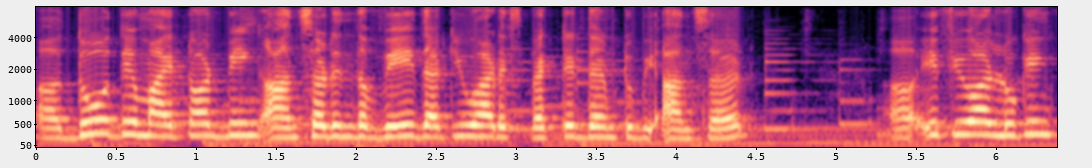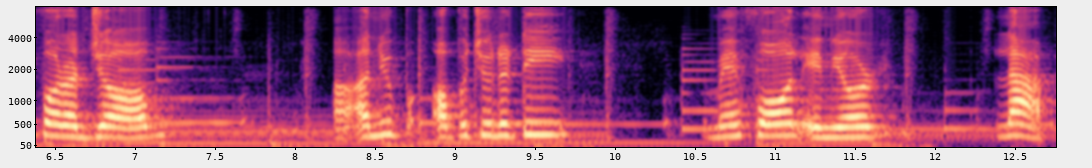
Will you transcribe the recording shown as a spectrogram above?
Uh, though they might not being answered in the way that you had expected them to be answered. Uh, if you are looking for a job, a new opportunity may fall in your lap.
